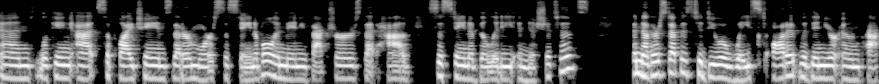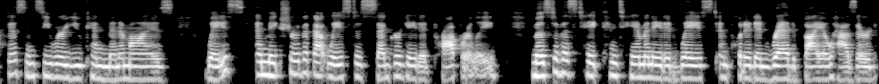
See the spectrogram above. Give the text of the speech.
and looking at supply chains that are more sustainable and manufacturers that have sustainability initiatives another step is to do a waste audit within your own practice and see where you can minimize waste and make sure that that waste is segregated properly. Most of us take contaminated waste and put it in red biohazard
